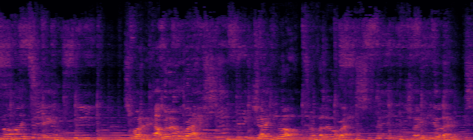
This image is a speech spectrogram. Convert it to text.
19, 20. Have a little rest. Shake your arms, have a little rest. Shake your legs.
